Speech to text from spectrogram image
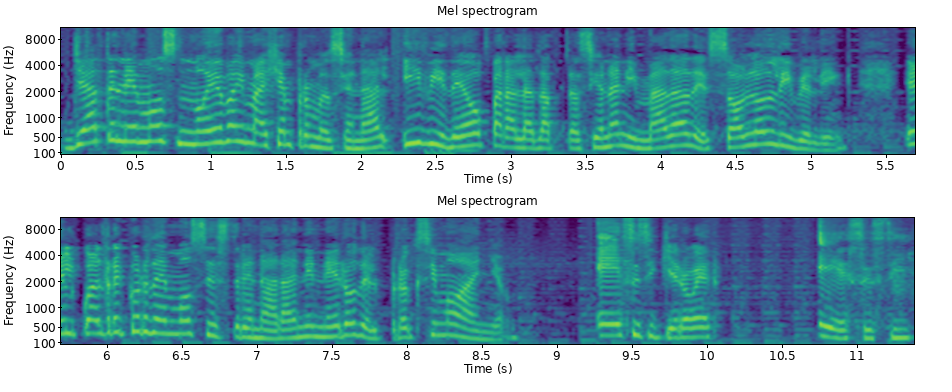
Ya tenemos nueva imagen promocional y video para la adaptación animada de Solo Leveling, el cual recordemos se estrenará en enero del próximo año. Ese sí quiero ver. Ese sí.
